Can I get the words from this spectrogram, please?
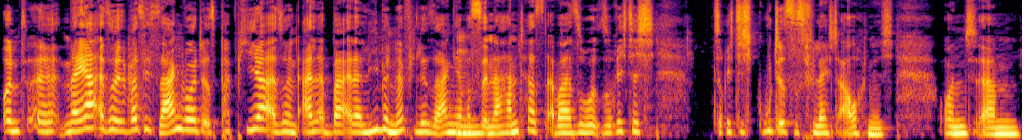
und äh, naja, also was ich sagen wollte, ist Papier, also in aller, bei aller Liebe, ne? Viele sagen ja, mhm. was du in der Hand hast, aber so, so richtig, so richtig gut ist es vielleicht auch nicht. Und ähm,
